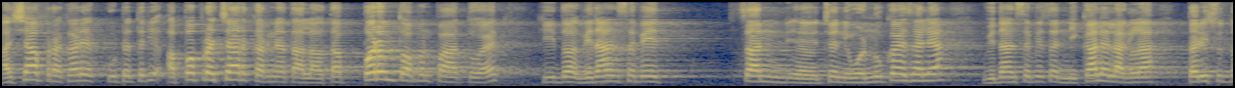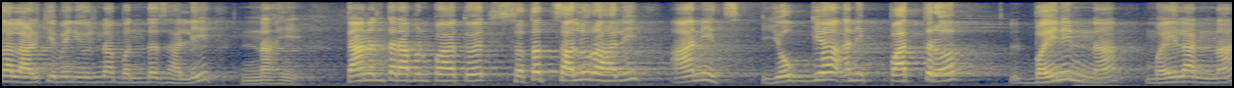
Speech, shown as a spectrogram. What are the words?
अशा प्रकारे कुठेतरी अपप्रचार करण्यात आला होता. परंतु आपण पाहतो आहेत की द विधानसभेचा च्या निवडणुका झाल्या विधानसभेचा निकाल लागला तरीसुद्धा लाडकी बहीण योजना बंद झाली नाही. त्यानंतर आपण पाहतोय सतत चालू राहिली आणिच योग्य आणि पात्र बहिणींना महिलांना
